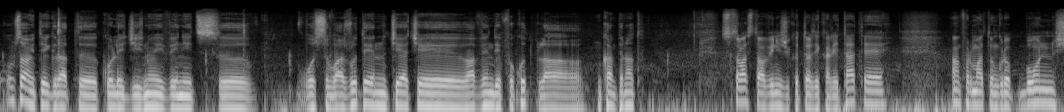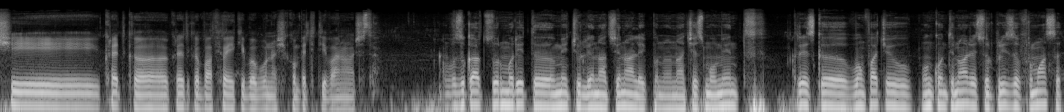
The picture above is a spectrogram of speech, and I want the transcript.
Cum s-au integrat uh, colegii noi veniți? Uh, O să vă ajute în ceea ce avem de făcut la, în campionat? 100% au venit jucători de calitate, am format un grup bun și cred că, cred că va fi o echipă bună și competitivă anul acesta. Am văzut că ați urmărit uh, meciurile naționale până în acest moment. Crezi că vom face o- în continuare surpriză frumoasă?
